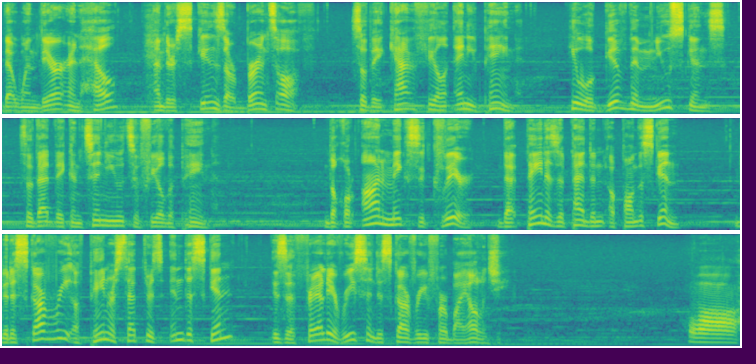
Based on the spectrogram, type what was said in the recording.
that when they are in hell and their skins are burnt off, so they can't feel any pain, he will give them new skins so that they continue to feel the pain. The Quran makes it clear that pain is dependent upon the skin. The discovery of pain receptors in the skin is a fairly recent discovery for biology. 와.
